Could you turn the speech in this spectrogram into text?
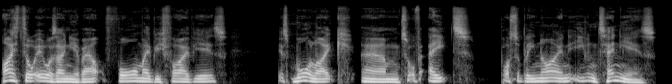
I thought it was only about four, maybe five years. It's more like um, sort of eight, possibly nine, even 10 years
